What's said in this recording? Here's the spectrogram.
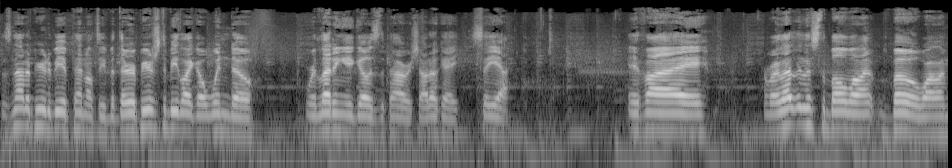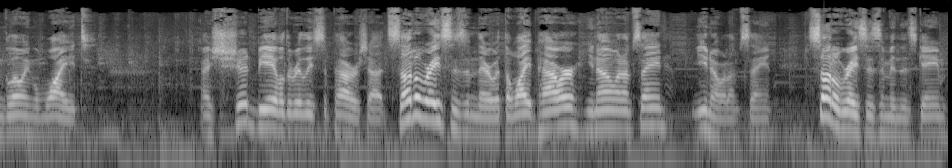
Does not appear to be a penalty, but there appears to be like a window where letting it go is the power shot. Okay, so yeah. If I if I let loose the bow while I, bow while I'm glowing white, I should be able to release the power shot. Subtle racism there with the white power, you know what I'm saying? You know what I'm saying. Subtle racism in this game,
